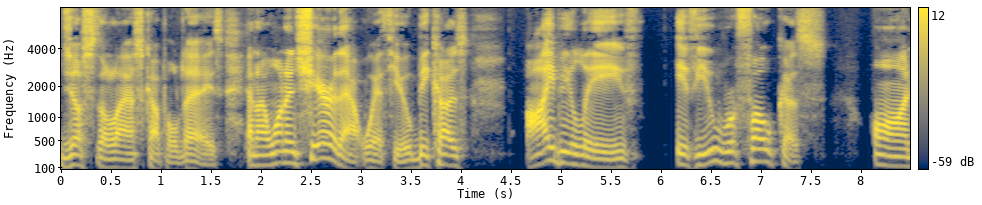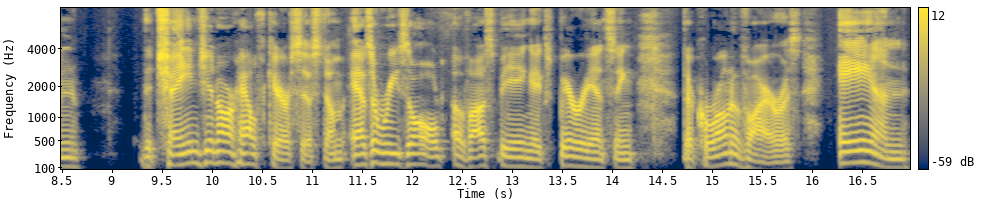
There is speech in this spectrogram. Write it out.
just the last couple days. And I want to share that with you because I believe if you refocus on the change in our healthcare system as a result of us being experiencing the coronavirus and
